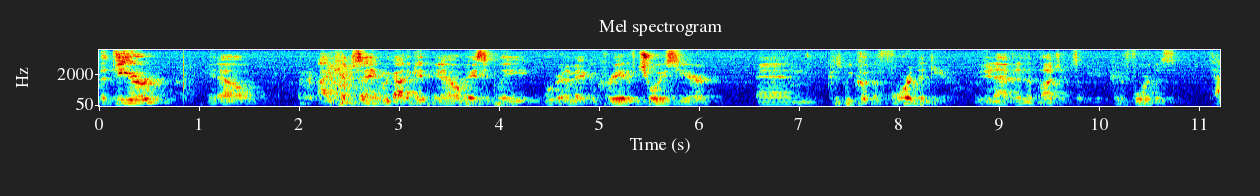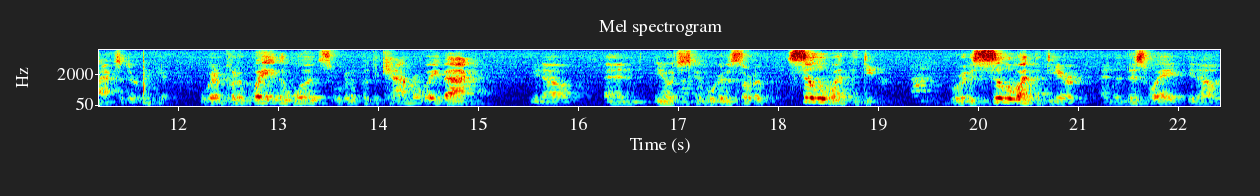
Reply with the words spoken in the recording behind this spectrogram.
the deer, you know, I kept saying, we gotta get, you know, basically, we're gonna make a creative choice here, and, because we couldn't afford the deer. We didn't have it in the budget, so we could afford this taxidermy here. We're gonna put it way in the woods, we're gonna put the camera way back, you know, and, you know, it's just, we're gonna sort of silhouette the deer. We're gonna silhouette the deer, and then this way, you know,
